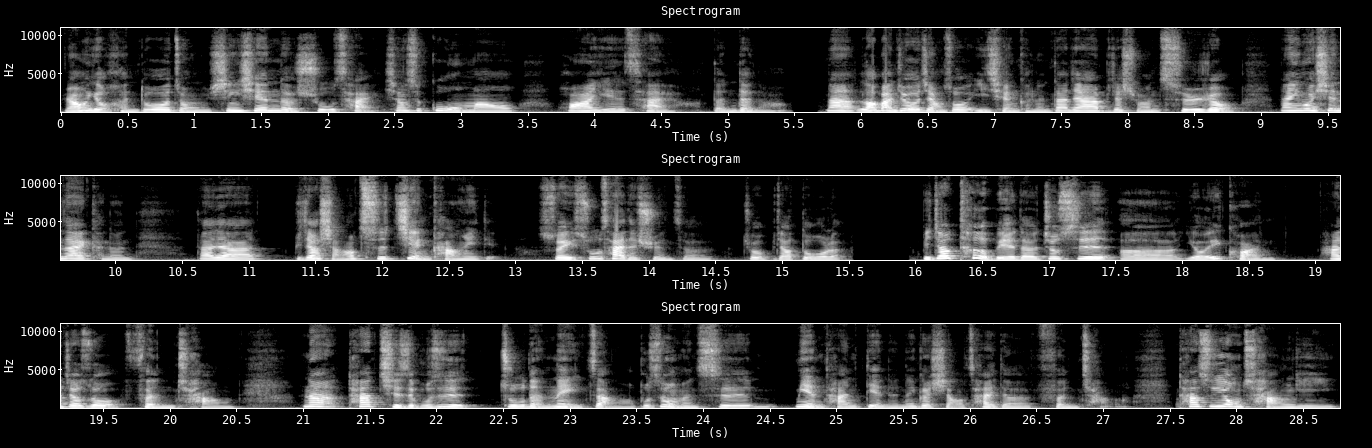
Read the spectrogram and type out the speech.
然后有很多种新鲜的蔬菜，像是过猫、花椰菜等等啊。那老板就有讲说，以前可能大家比较喜欢吃肉，那因为现在可能大家。比较想要吃健康一点，所以蔬菜的选择就比较多了。比较特别的就是，呃，有一款它叫做粉肠，那它其实不是猪的内脏哦，不是我们吃面摊点的那个小菜的粉肠它是用肠衣，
